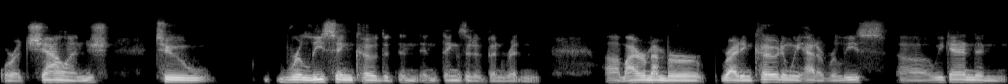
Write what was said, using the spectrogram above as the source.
or a challenge to releasing code that, and, and things that have been written. Um, i remember writing code and we had a release uh, weekend and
